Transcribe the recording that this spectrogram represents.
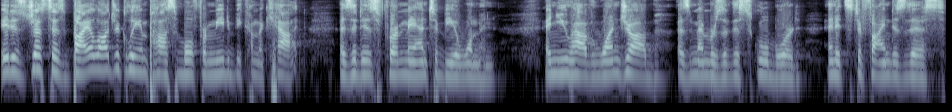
It is just as biologically impossible for me to become a cat as it is for a man to be a woman. And you have one job as members of this school board, and it's defined as this.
